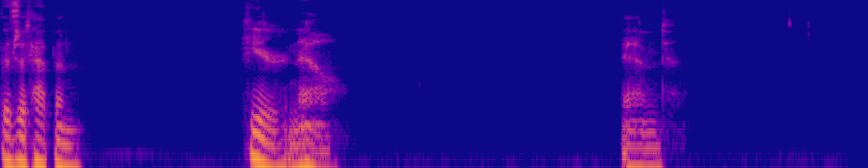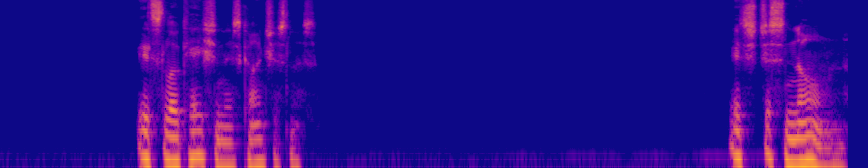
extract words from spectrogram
does it happen here now. And its location is consciousness. It's just known.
